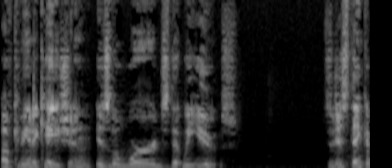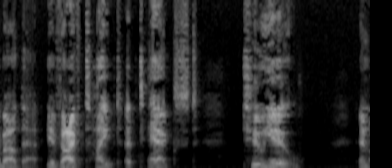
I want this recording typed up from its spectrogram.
of communication is the words that we use. So just think about that. If I've typed a text to you and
